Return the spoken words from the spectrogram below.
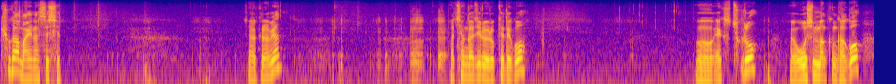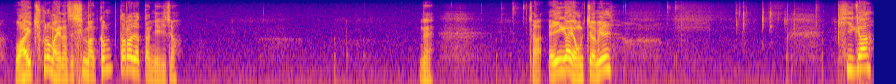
Q가 마이너스 10. 자, 그러면 마찬가지로 이렇게 되고 어, x축으로 50만큼 가고 y축으로 마이너스 10만큼 떨어졌다는 얘기죠. 네. 자, a가 0.1 p가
